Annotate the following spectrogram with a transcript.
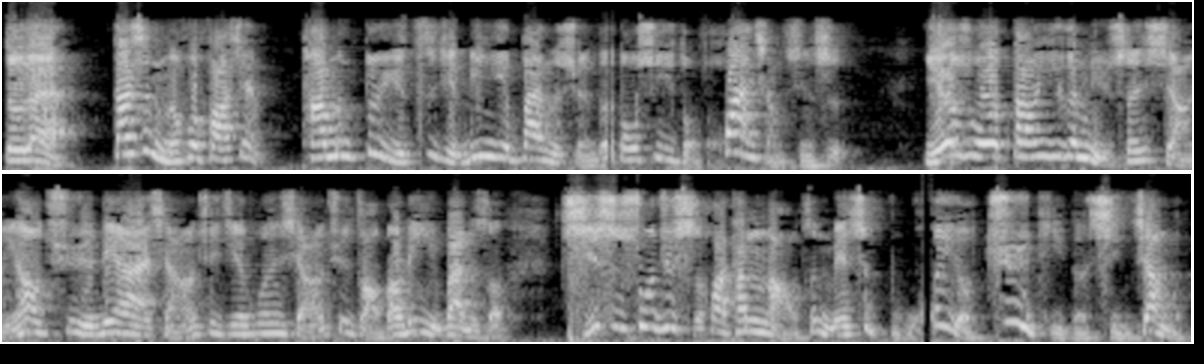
对不对？但是你们会发现，他们对于自己另一半的选择都是一种幻想形式。也就是说，当一个女生想要去恋爱、想要去结婚、想要去找到另一半的时候，其实说句实话，她脑子里面是不会有具体的形象的。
